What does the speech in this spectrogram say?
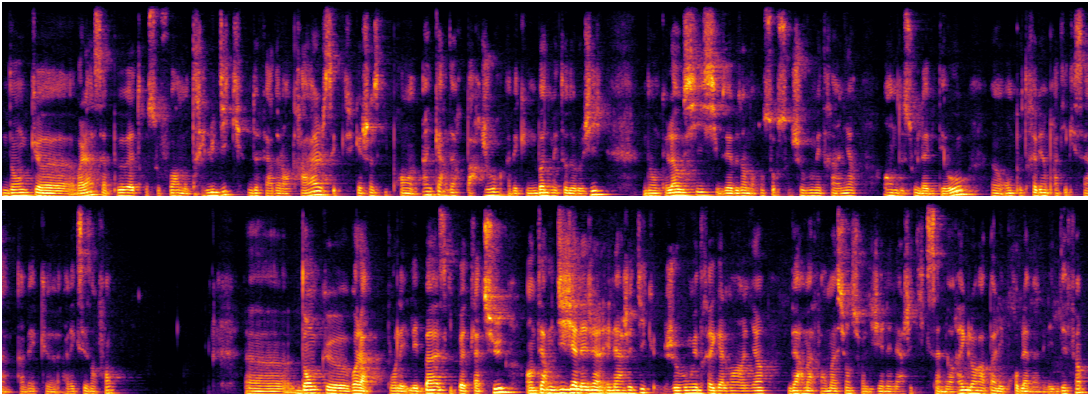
Donc euh, voilà, ça peut être sous forme très ludique de faire de l'ancrage. C'est quelque chose qui prend un quart d'heure par jour avec une bonne méthodologie. Donc là aussi, si vous avez besoin de ressources, je vous mettrai un lien en dessous de la vidéo. Euh, on peut très bien pratiquer ça avec, euh, ses enfants. donc voilà, pour les, les, bases qui peuvent être là-dessus. En termes d'hygiène énergétique, je vous mettrai également un lien vers ma formation sur l'hygiène énergétique. Ça ne réglera pas les problèmes avec les défunts,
